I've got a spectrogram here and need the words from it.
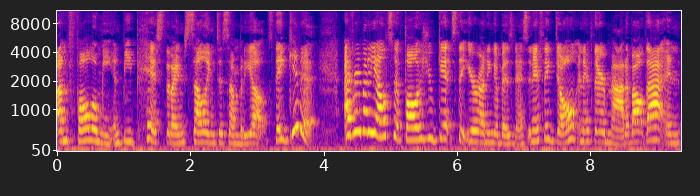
unfollow me and be pissed that I'm selling to somebody else. They get it. Everybody else that follows you gets that you're running a business. And if they don't, and if they're mad about that and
